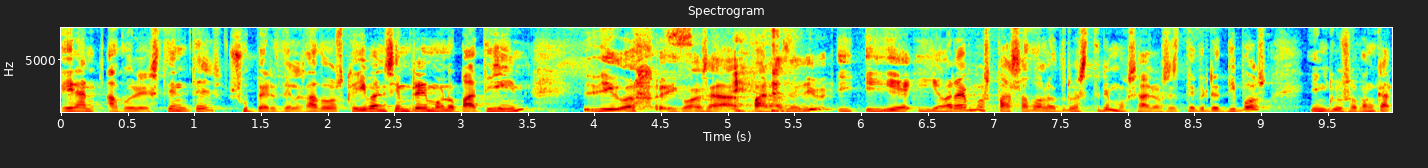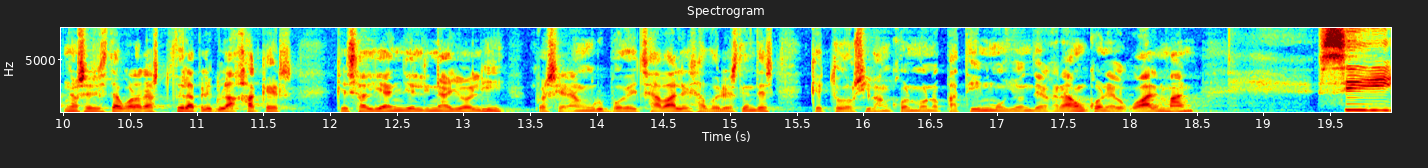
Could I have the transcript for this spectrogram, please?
eran adolescentes súper delgados que iban siempre en monopatín. Y digo, o sea, para y, y, ahora hemos pasado al otro extremo. O sea, los estereotipos incluso van. No sé si te acordarás tú de la película Hackers, que salía Angelina Jolie. Pues era un grupo de chavales adolescentes que todos iban con monopatín, muy underground, con el Wallman. Sí,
